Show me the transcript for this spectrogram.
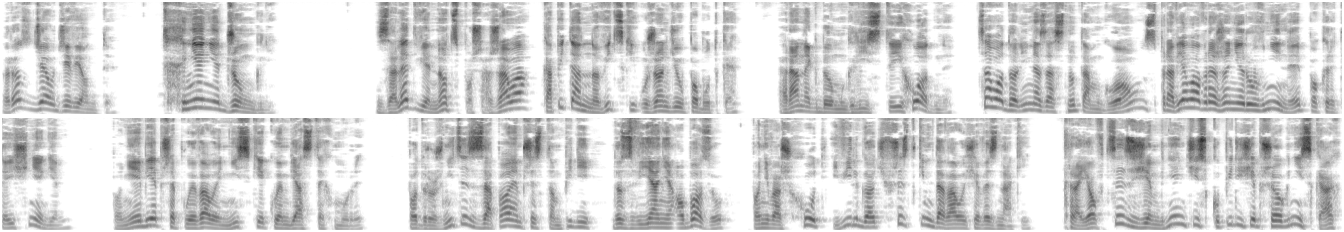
Rozdział dziewiąty. Tchnienie dżungli. Zaledwie noc poszarzała, kapitan Nowicki urządził pobudkę. Ranek był mglisty i chłodny. Cała dolina zasnuta mgłą sprawiała wrażenie równiny pokrytej śniegiem. Po niebie przepływały niskie, kłębiaste chmury. Podróżnicy z zapałem przystąpili do zwijania obozu, ponieważ chłód i wilgoć wszystkim dawały się we znaki. Krajowcy zziębnięci skupili się przy ogniskach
